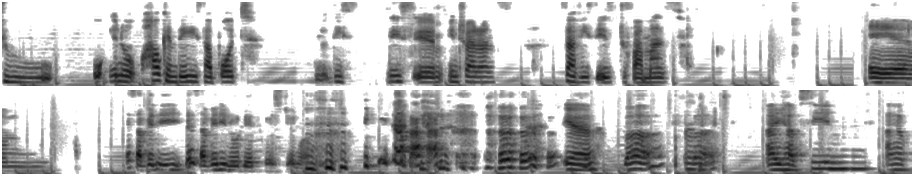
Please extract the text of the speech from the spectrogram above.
to, you know, how can they support, you know, this this um, insurance services to farmers? Um, that's a very that's a very loaded question. yeah. but but I have seen I have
